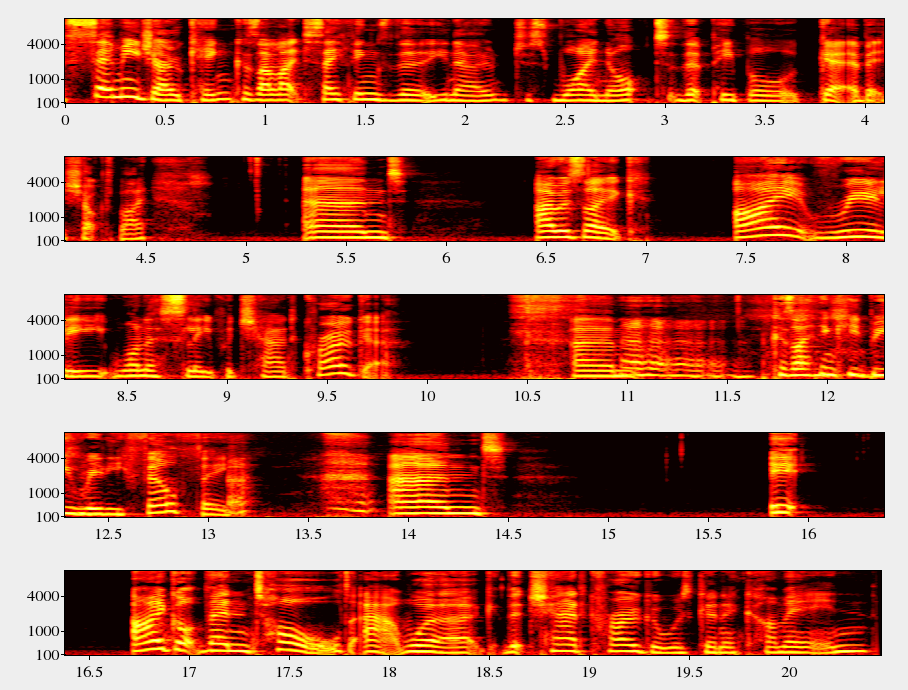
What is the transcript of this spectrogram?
semi joking because I like to say things that you know just why not that people get a bit shocked by, and I was like, I really want to sleep with Chad Kroeger, because I think he'd be really filthy, and it. I got then told at work that Chad Kroeger was going to come in.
